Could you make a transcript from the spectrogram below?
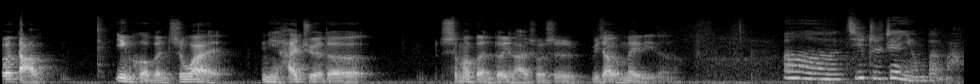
除了打硬核本之外，你还觉得什么本对你来说是比较有魅力的呢？呃，机智阵营本吧，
